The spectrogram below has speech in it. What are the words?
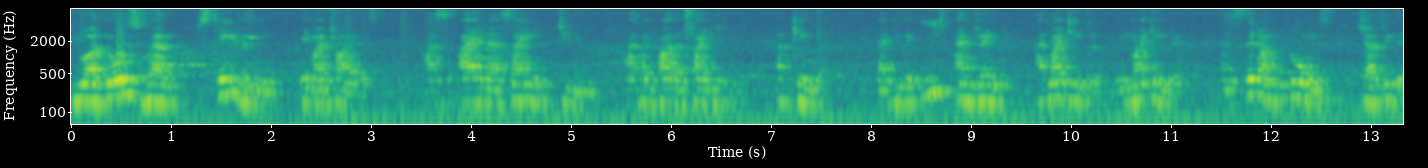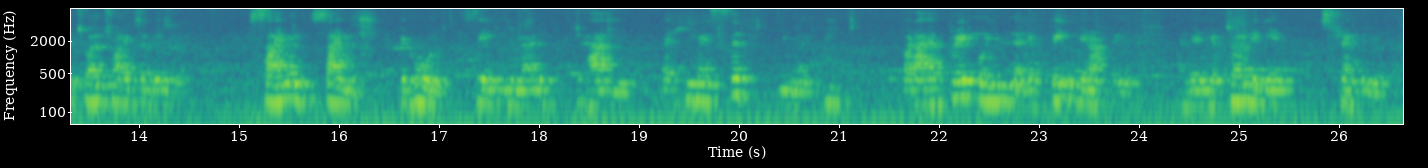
You are those who have stayed with me in my trials, as I am assigned to you, as my Father assigned to me, a kingdom, that you may eat and drink at my table in my kingdom, and sit on thrones judging the twelve tribes of Israel. Simon, Simon, behold, Satan demanded to have you, that he may sift you like wheat. But I have prayed for you that your faith may not fail, and when you have turned again, strengthen your brothers.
